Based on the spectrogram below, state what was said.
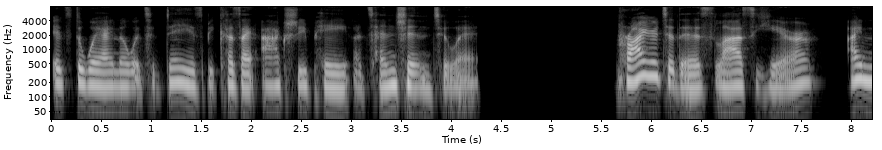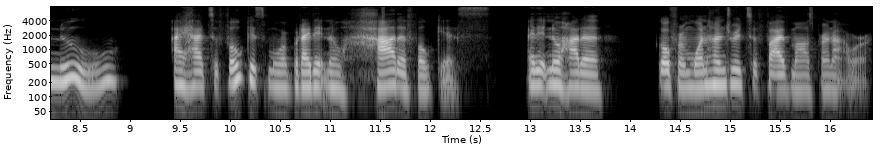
it's the way I know it today is because I actually pay attention to it. Prior to this last year, I knew I had to focus more, but I didn't know how to focus. I didn't know how to go from 100 to 5 miles per hour.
